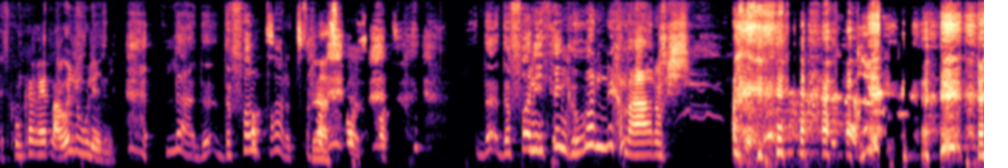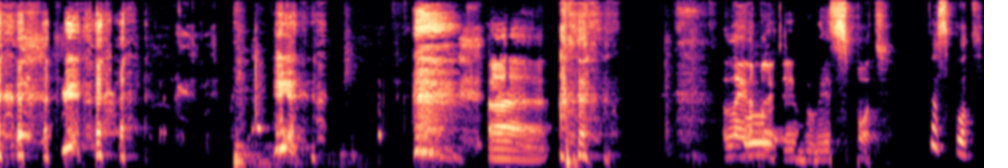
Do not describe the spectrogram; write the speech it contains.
so تكون كان غيطلع هو الاولاني لا the, the fun part. لا SPOT SPOT the, the funny thing هو انك ما عارفش آه. الله يلقى جوجل سبوت سبوت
